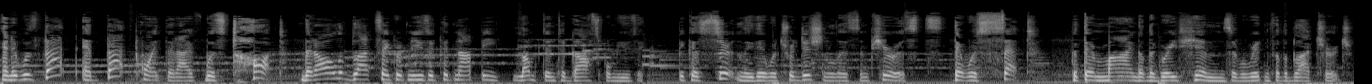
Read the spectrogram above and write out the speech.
And it was that at that point that I was taught that all of black sacred music could not be lumped into gospel music because certainly there were traditionalists and purists that were set with their mind on the great hymns that were written for the black church.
